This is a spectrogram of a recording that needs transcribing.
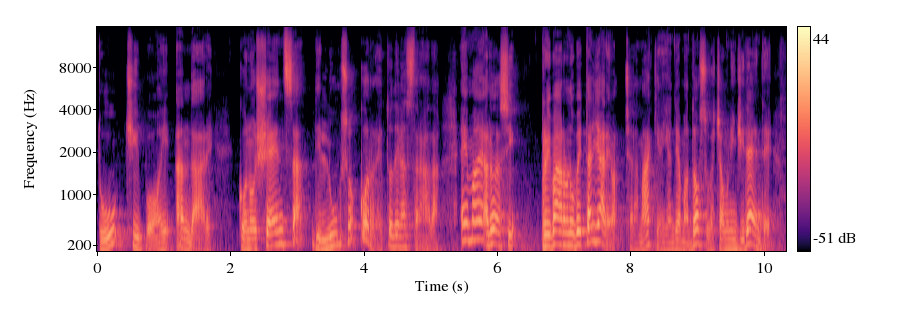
tu ci puoi andare, conoscenza dell'uso corretto della strada. Eh, ma allora si preparano per tagliare, ma c'è la macchina, gli andiamo addosso, facciamo un incidente.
